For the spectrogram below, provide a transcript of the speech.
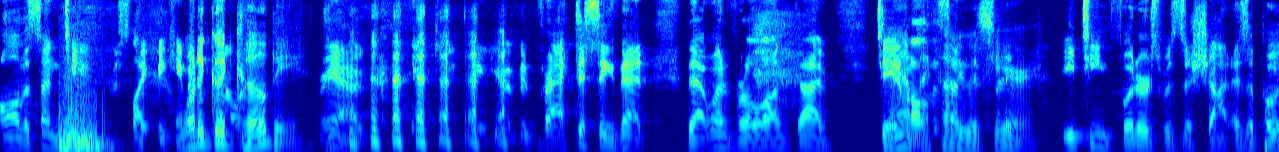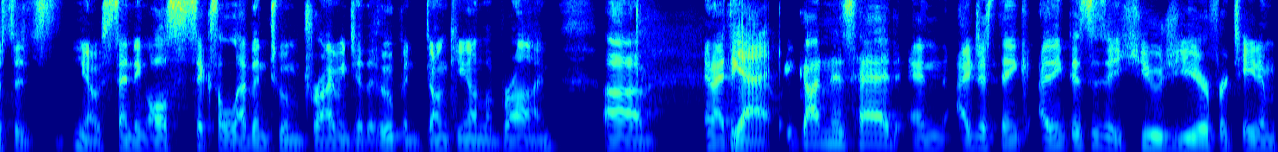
all of a sudden, Tatum just like became What a good power- Kobe. Yeah, I've been practicing that that one for a long time. Tatum Damn, all I of a thought he sudden was like, here. 18 footers was the shot as opposed to you know sending all 6'11 to him driving to the hoop and dunking on lebron um, and i think Yeah. he got in his head and i just think i think this is a huge year for tatum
